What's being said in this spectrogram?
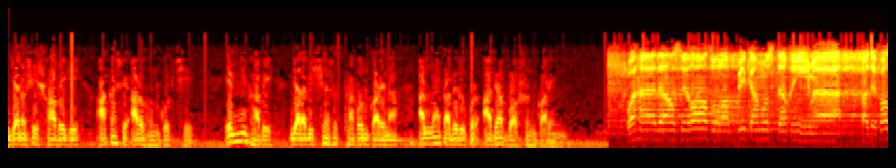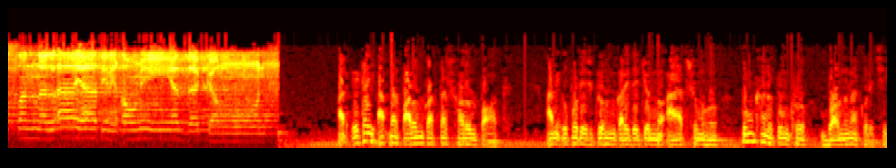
যেন সে সবেগে আকাশে আরোহণ করছে। এমনিভাবে যারা বিশ্বাস স্থাপন করে না, আল্লাহ তাদের উপর আজাব বর্ষণ করেন। وهذا صراط ربك مستقيما قد فصلنا الآيات لقوم يذكرون আর এটাই আপনার পালনকর্তার সরল পথ আমি উপদেশ গ্রহণকারীদের জন্য আয়াতসমূহ পুঙ্খানুপুঙ্খ বর্ণনা করেছি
